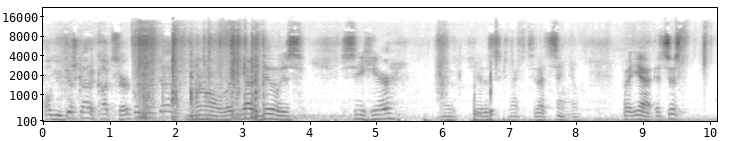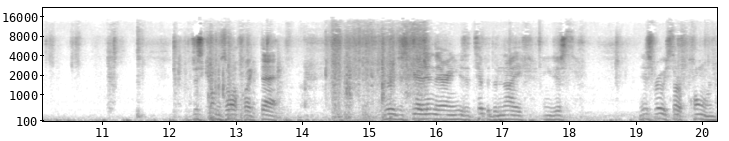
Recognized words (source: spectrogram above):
Oh, you just gotta cut circles like that? No, what you gotta do is see here. Mm, here, this is connected to that sinew. But yeah, it's just it just comes off like that. Really, just get in there and use the tip of the knife, and you just you just really start pulling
